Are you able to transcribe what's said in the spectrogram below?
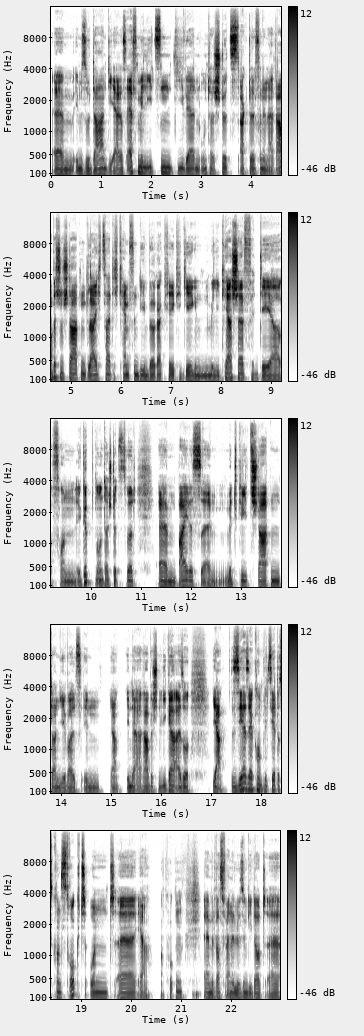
ähm, im Sudan die RSF-Milizen, die werden unterstützt aktuell von den arabischen Staaten. Gleichzeitig kämpfen die im Bürgerkrieg gegen den Militärchef, der von Ägypten unterstützt wird. Ähm, beides ähm, Mitgliedsstaaten dann jeweils in, ja, in der Arabischen Liga. Also ja, sehr, sehr kompliziertes Konstrukt und äh, ja, mal gucken, äh, mit was für eine Lösung die dort äh,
